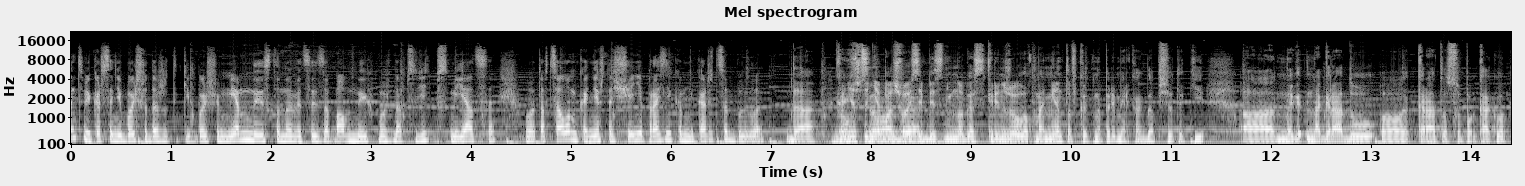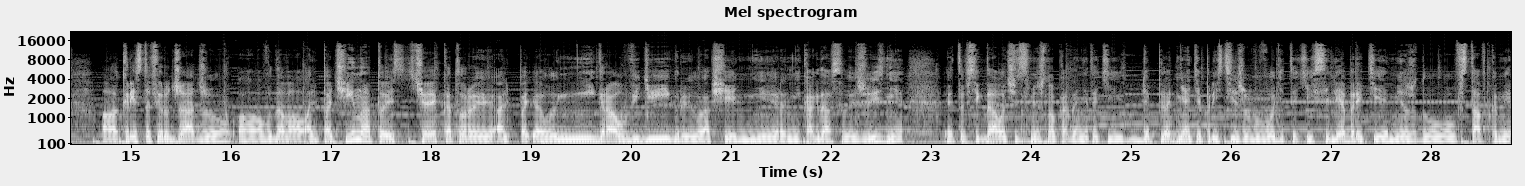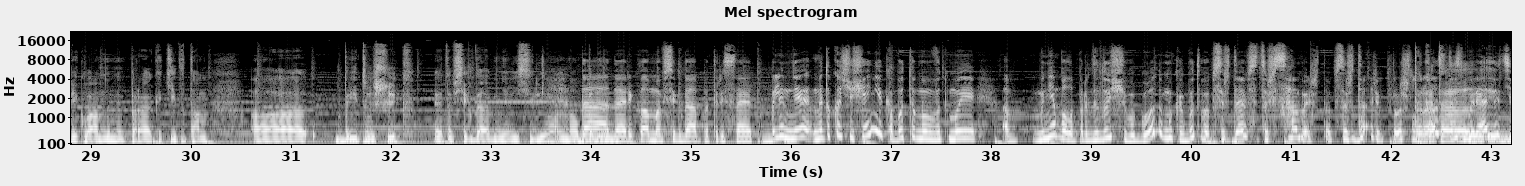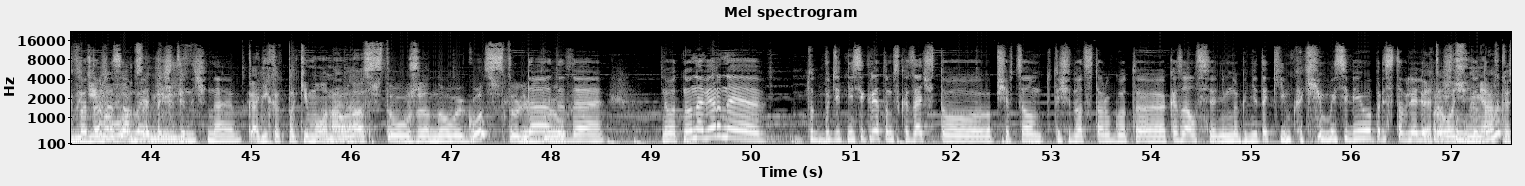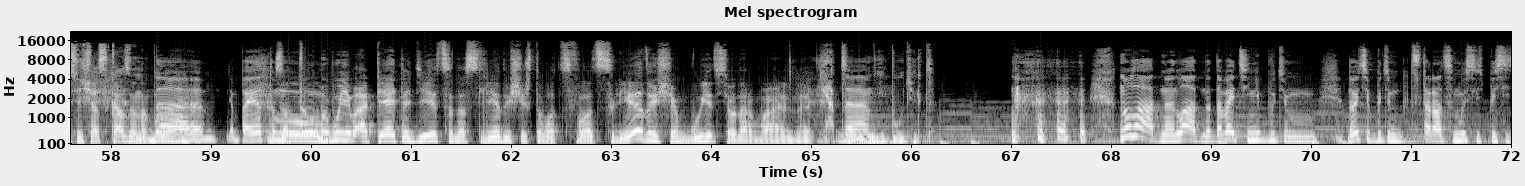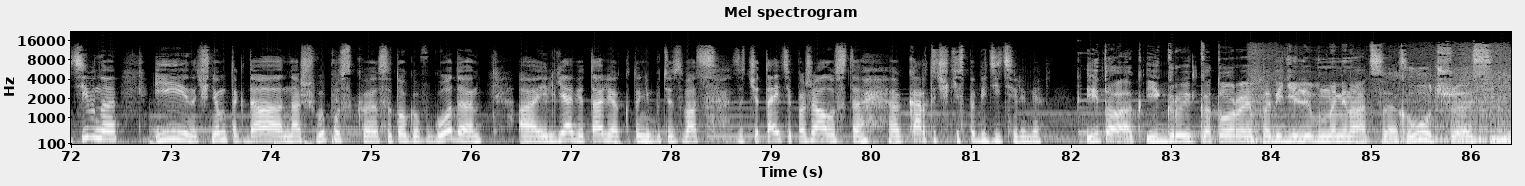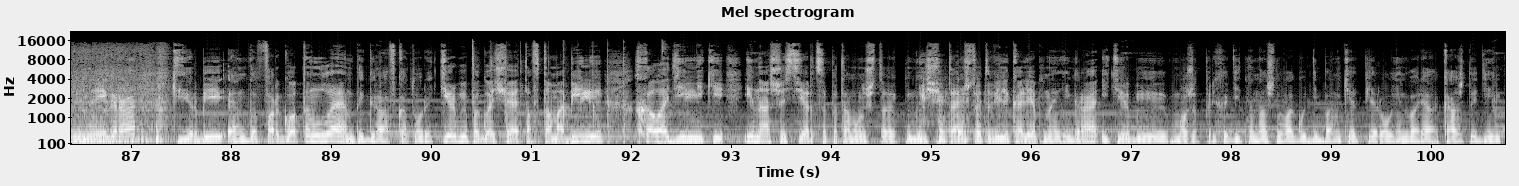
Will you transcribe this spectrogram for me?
такими моментами кажется, они больше даже такие больше мемные становятся и забавные, их можно обсудить, посмеяться. Вот. А в целом, конечно, ощущение праздника, мне кажется, было. Да, ну, конечно, целом, не обошлось да. без немного скринжовых моментов, как, например, когда все-таки э, награду э, Кратосу, как э, Кристоферу Джаджу э, выдавал Аль Пачино, то есть человек, который Аль, э, не играл в видеоигры вообще ни, никогда в своей жизни. Это всегда очень смешно, когда они такие для поднятия престижа выводят таких селебрити между вставками рекламными про какие-то там а, бритвы шик, это всегда меня веселило. Но, да, блин. да, реклама всегда потрясает. Блин, мне, мне такое ощущение, как будто мы вот мы а, не было предыдущего года, мы как будто бы обсуждаем все то же самое, что обсуждали в прошлый так раз. Это, То есть мы реально типа то же самое они, почти начинаем. Они как покемоны. А, а у нас что, уже Новый год, что ли, Да, был? да, да. Ну вот, ну, наверное, тут будет не секретом сказать, что вообще в целом 2022 год э, оказался немного не таким, каким мы себе его представляли Это в прошлом очень году. мягко сейчас сказано было. Да, поэтому... Зато мы будем опять надеяться на следующий, что вот, вот в следующем будет все нормально. Нет, да. не будет. Ну ладно, ладно, давайте не будем, давайте будем стараться мыслить позитивно и начнем тогда наш выпуск с итогов года. А, Илья, Виталия, кто-нибудь из вас зачитайте, пожалуйста, карточки с победителями. Итак, игры, которые победили в номинациях. Лучшая семейная игра Kirby and the Forgotten Land. Игра, в которой Кирби поглощает автомобили, холодильники и наше сердце, потому что мы считаем, что это великолепная игра, и Кирби может приходить на наш новогодний банкет 1 января каждый день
